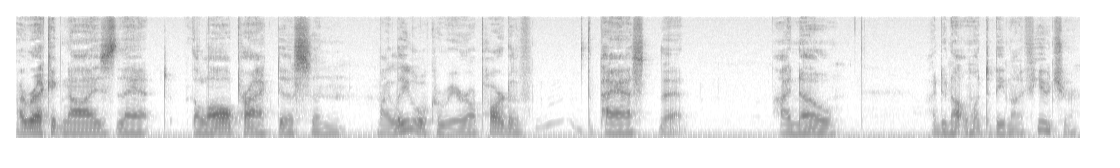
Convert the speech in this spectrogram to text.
I recognize that the law practice and my legal career are part of the past that I know I do not want to be my future.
